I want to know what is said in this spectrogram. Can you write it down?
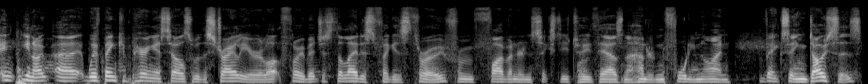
and you know, uh, we've been comparing ourselves with Australia a lot through, but just the latest figures through from 562,149 vaccine doses,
